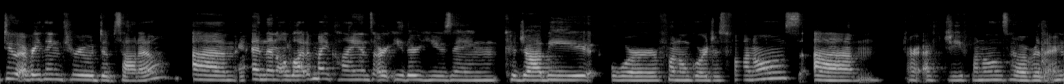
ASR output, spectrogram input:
do everything through Dubsado. Um, and then a lot of my clients are either using Kajabi or Funnel Gorgeous Funnels. Um, or FG funnels, however they're.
